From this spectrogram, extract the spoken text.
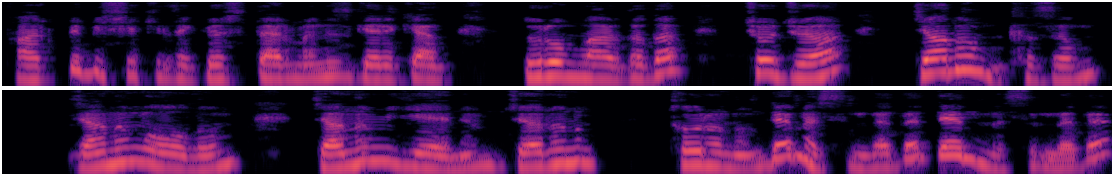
farklı bir şekilde göstermeniz gereken durumlarda da çocuğa canım kızım, canım oğlum, canım yeğenim, canım torunum demesinde de denmesinde de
